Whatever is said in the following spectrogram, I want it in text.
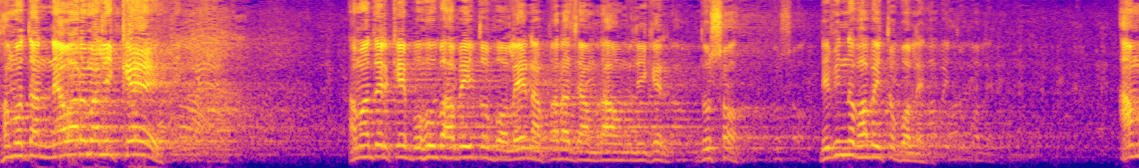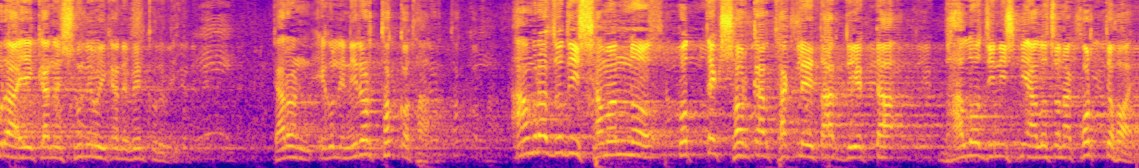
ক্ষমতা নেওয়ার মালিককে আমাদেরকে বহুভাবেই তো বলেন, আপনারা যে আমরা আওয়ামী লীগের দোষক, বিভিন্নভাবেই তো বলেন। আমরা এই কানে শুনে ওইখানে বের করে দিই। কারণ এগুলি নিরর্থক কথা। আমরা যদি সামান্য প্রত্যেক সরকার থাকলে তার দুই একটা ভালো জিনিস নিয়ে আলোচনা করতে হয়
